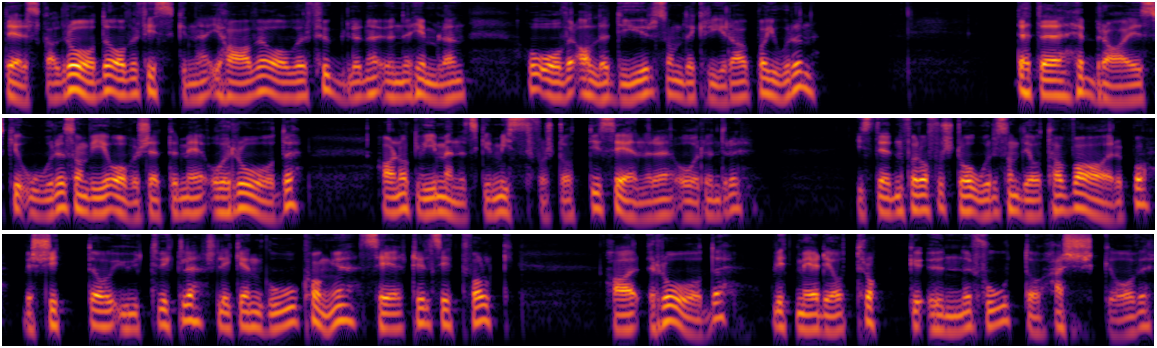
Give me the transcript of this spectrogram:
dere skal råde over fiskene i havet og over fuglene under himmelen og over alle dyr som det kryr av på jorden. Dette hebraiske ordet som vi oversetter med å råde, har nok vi mennesker misforstått de senere århundrer. Istedenfor å forstå ordet som det å ta vare på, beskytte og utvikle slik en god konge ser til sitt folk, har råde blitt mer det å tråkke under fot og herske over.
